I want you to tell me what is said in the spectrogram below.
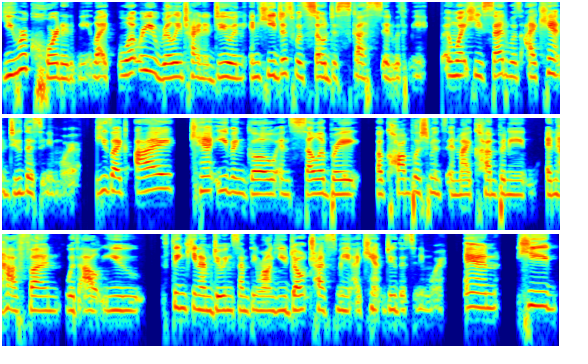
you recorded me. Like, what were you really trying to do? And, and he just was so disgusted with me. And what he said was, I can't do this anymore. He's like, I can't even go and celebrate accomplishments in my company and have fun without you thinking I'm doing something wrong. You don't trust me. I can't do this anymore. And he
